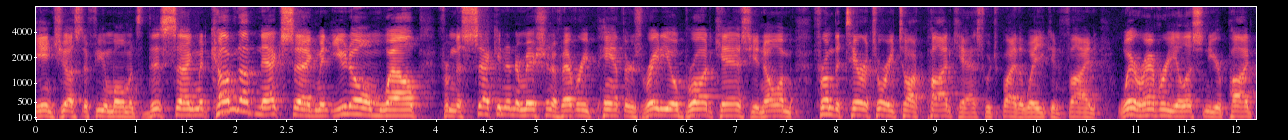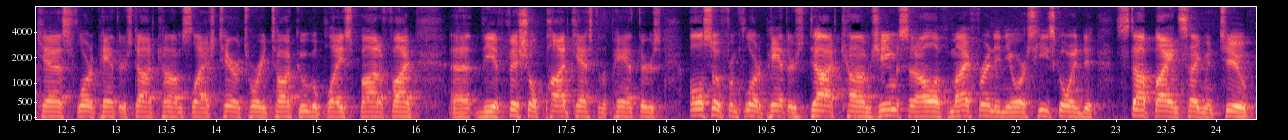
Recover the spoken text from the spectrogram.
in just a few moments. This segment, coming up next segment, you know him well from the second intermission of every Panthers radio broadcast. You know him from the Territory Talk podcast, which, by the way, you can find wherever you listen to your podcast, floridapanthers.com slash territory talk, Google Play, Spotify, uh, the official podcast of the Panthers. Also from floridapanthers.com, Jameson Olive, my friend and yours, he's going to stop by in segment two.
